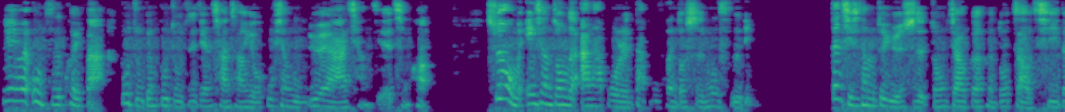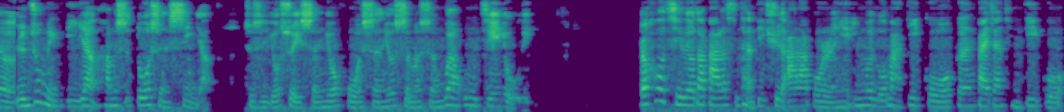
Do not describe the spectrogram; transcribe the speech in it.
因为因为物资匮乏，部族跟部族之间常常有互相掳掠啊、抢劫的情况。虽然我们印象中的阿拉伯人大部分都是穆斯林，但其实他们最原始的宗教跟很多早期的原住民一样，他们是多神信仰，就是有水神、有火神、有什么神，万物皆有灵。而后期流到巴勒斯坦地区的阿拉伯人，也因为罗马帝国跟拜占庭帝国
